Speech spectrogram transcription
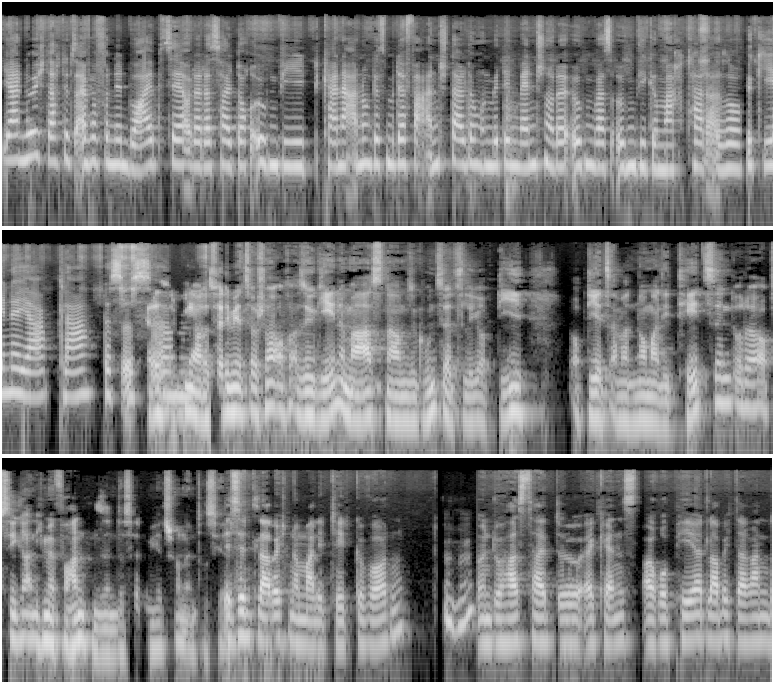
Ja, nö, ich dachte jetzt einfach von den Vibes her oder dass halt doch irgendwie, keine Ahnung, das mit der Veranstaltung und mit den Menschen oder irgendwas irgendwie gemacht hat. Also Hygiene, ja, klar, das ist. Ja, das, ähm, genau, das hätte mir jetzt auch schon auch, also Hygienemaßnahmen sind grundsätzlich, ob die, ob die jetzt einfach Normalität sind oder ob sie gar nicht mehr vorhanden sind. Das hätte mich jetzt schon interessiert. Es sind, glaube ich, Normalität geworden. Mhm. Und du hast halt, du erkennst Europäer, glaube ich, daran,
